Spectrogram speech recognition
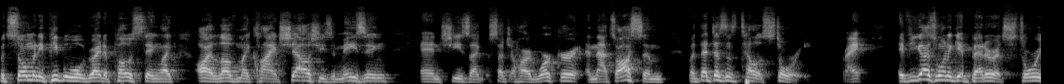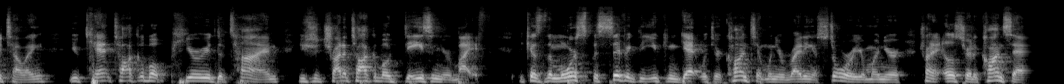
But so many people will write a post saying, like, oh, I love my client Shal. She's amazing. And she's like such a hard worker. And that's awesome. But that doesn't tell a story right? If you guys want to get better at storytelling, you can't talk about periods of time. You should try to talk about days in your life because the more specific that you can get with your content when you're writing a story or when you're trying to illustrate a concept,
